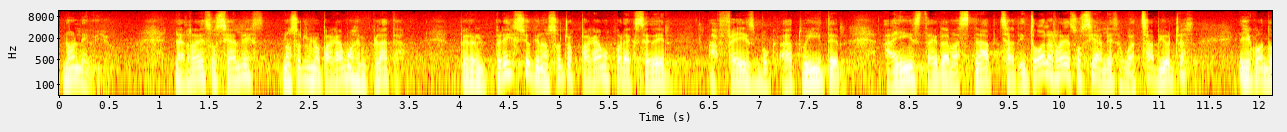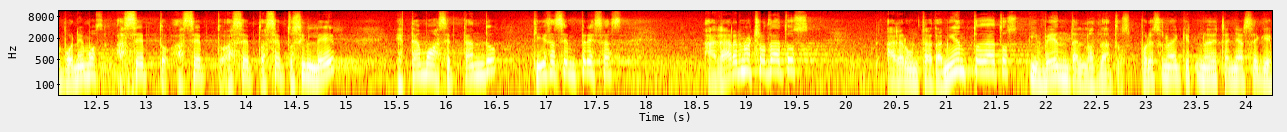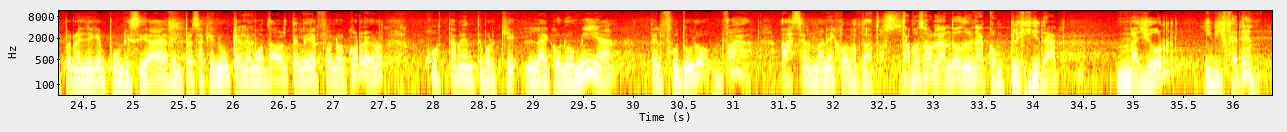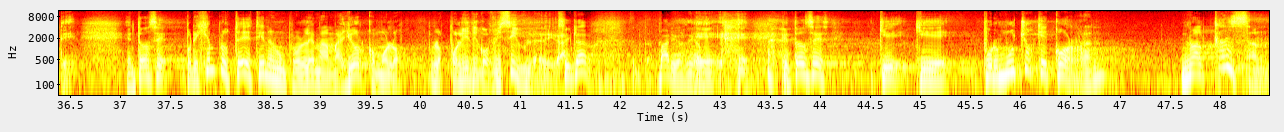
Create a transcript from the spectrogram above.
No le digo yo. Las redes sociales nosotros no pagamos en plata, pero el precio que nosotros pagamos por acceder a Facebook, a Twitter, a Instagram, a Snapchat y todas las redes sociales, a WhatsApp y otras, es que cuando ponemos acepto, acepto, acepto, acepto sin leer, estamos aceptando que esas empresas agarren nuestros datos, hagan un tratamiento de datos y vendan los datos. Por eso no, hay que, no es de extrañarse que después nos lleguen publicidades de empresas que nunca le hemos dado el teléfono o el correo, ¿no? Justamente porque la economía del futuro va hacia el manejo de los datos. Estamos hablando de una complejidad mayor y diferente. Entonces, por ejemplo, ustedes tienen un problema mayor como los, políticos visibles, digamos. Sí, claro. Varios, digamos. Eh, entonces, que, que por mucho que corran, no alcanzan,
